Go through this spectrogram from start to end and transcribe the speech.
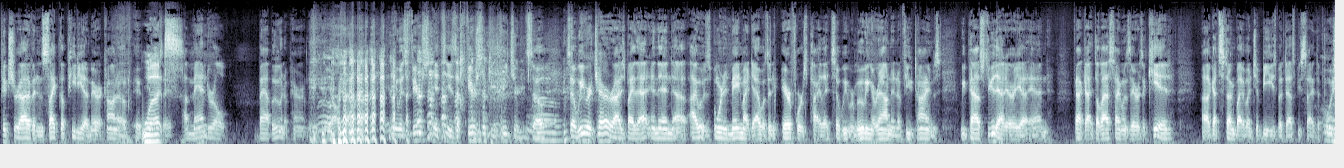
picture out of an Encyclopedia Americana of it, it What? was a, a mandrill baboon. Apparently, we all found out. it was fierce. It is a fierce-looking creature. So, so we were terrorized by that. And then uh, I was born in Maine. My dad was an Air Force pilot, so we were moving around. And a few times we passed through that area. And in fact, I, the last time I was there as a kid. Uh, got stung by a bunch of bees, but that's beside the point.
